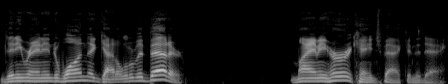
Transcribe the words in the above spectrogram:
then he ran into one that got a little bit better Miami Hurricanes back in the day.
